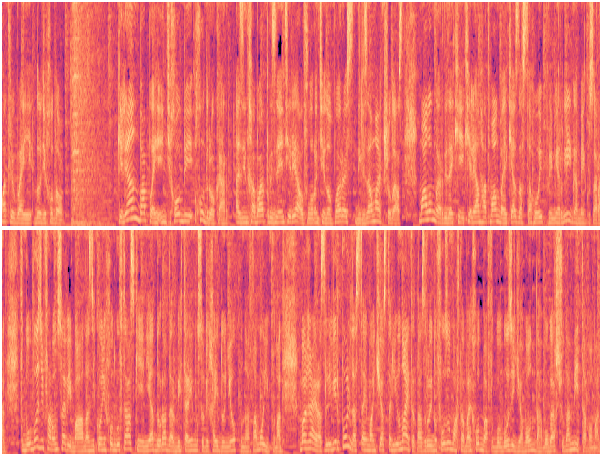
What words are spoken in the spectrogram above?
матлюбаи доди худо килиан бапе интихоби худро кард. Аз ин хабар президенти реал флорентино перес дилзанак шудааст. Маълум гардида ки килиан ҳатман ба яке аз дастаҳои премер-лига мегузарад. Футболбози фаронсавӣ ба наздикони худ гуфтааст ки ният дорад дар беҳтарин мусобиқаи дунё ҳунарнамоӣ кунад. Ба ғайр аз ливерпул дастаи манчестер юнайтед аз рӯи нуфузу мартабаи худ ба футболбози ҷавон даъвогар шуда метавонад.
